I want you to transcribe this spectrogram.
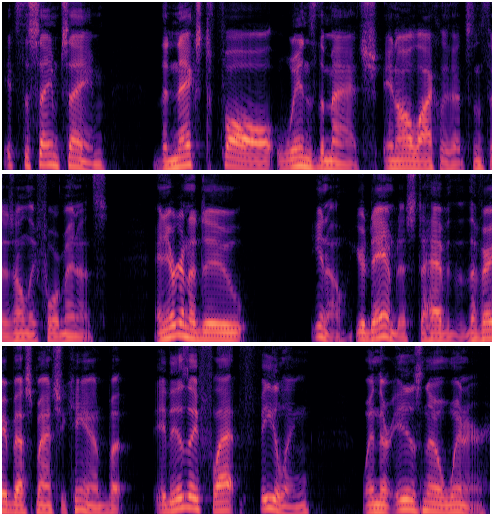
It's the same, same. The next fall wins the match in all likelihood since there's only four minutes. And you're going to do you know, your damnedest to have the very best match you can, but it is a flat feeling when there is no winner.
